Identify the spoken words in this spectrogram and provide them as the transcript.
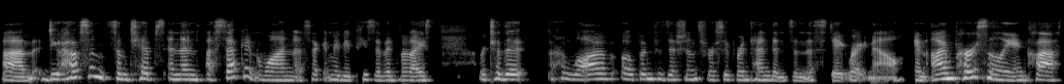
Um, do you have some some tips? And then a second one a second maybe piece of advice or to the there are a lot of open positions for superintendents in this state right now. And i'm personally in class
